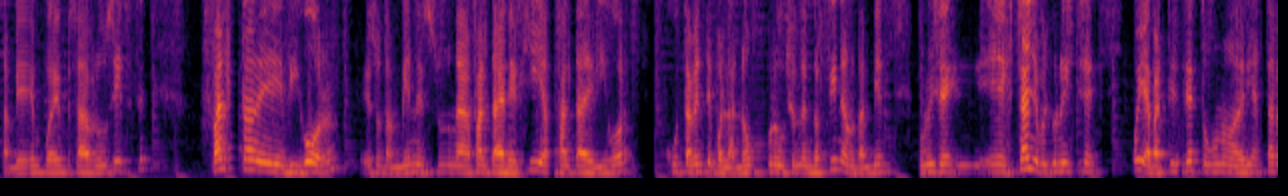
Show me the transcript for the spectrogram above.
también puede empezar a producirse. Falta de vigor, eso también es una falta de energía, falta de vigor justamente por la no producción de endorfina, uno también, uno dice, es extraño porque uno dice, oye, a partir de esto uno debería estar,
